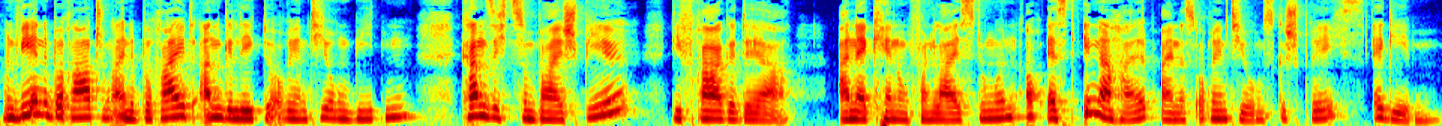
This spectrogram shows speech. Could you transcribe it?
und wir in der Beratung eine breit angelegte Orientierung bieten, kann sich zum Beispiel die Frage der Anerkennung von Leistungen auch erst innerhalb eines Orientierungsgesprächs ergeben.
